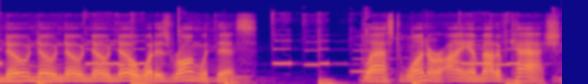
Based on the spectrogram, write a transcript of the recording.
No no no no no what is wrong with this? Blast 1 or I am out of cash.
